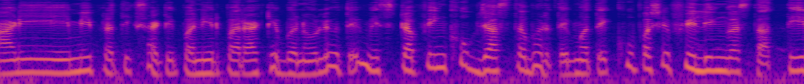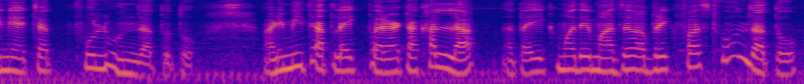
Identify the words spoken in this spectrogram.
आणि मी प्रतीकसाठी पनीर पराठे बनवले होते. मी स्टफिंग खूप जास्त भरते. मग ते खूप असे फिलिंग असतात. तीन याच्यात फुल होऊन जातो तो. आणि मी त्यातला एक पराठा खाल्ला. आता एकमध्ये माझं ब्रेकफास्ट होऊन जातो.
